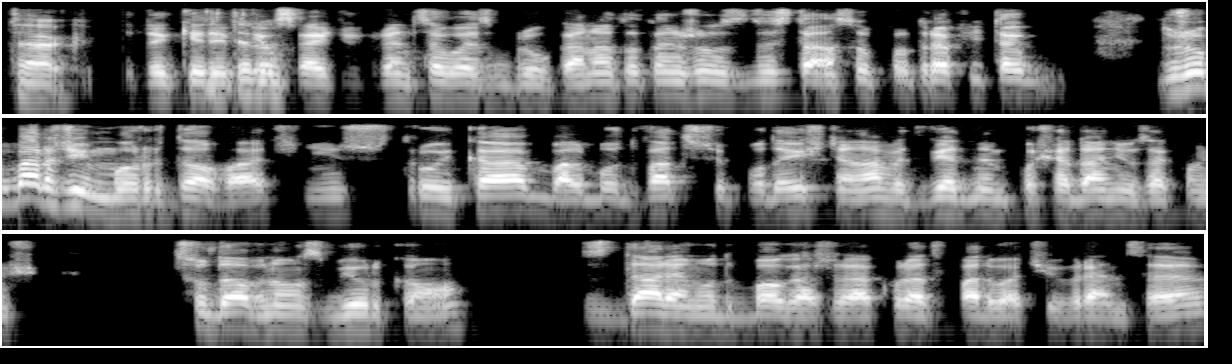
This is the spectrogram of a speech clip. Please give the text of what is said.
Tak. Kiedy, kiedy teraz... piłka idzie w ręce Westbrooka, no to ten rzut z dystansu potrafi tak dużo bardziej mordować niż trójka albo dwa, trzy podejścia, nawet w jednym posiadaniu z jakąś cudowną zbiórką, z darem od Boga, że akurat wpadła ci w ręce,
